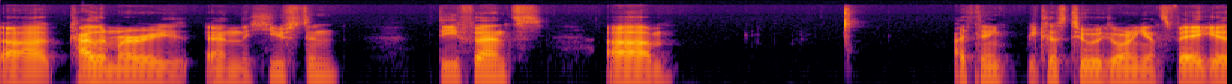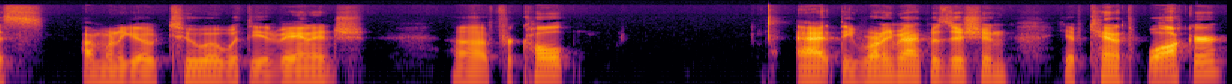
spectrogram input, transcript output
uh, Kyler Murray and the Houston defense. Um, I think because Tua going against Vegas, I'm going to go Tua with the advantage uh, for Colt. At the running back position, you have Kenneth Walker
